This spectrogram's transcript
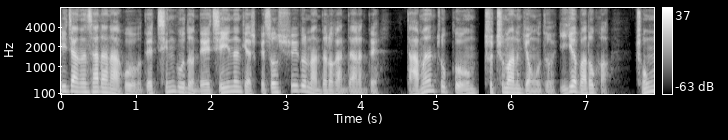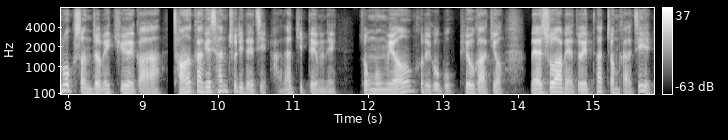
시장은 살아나고 내 친구든 내 지인은 계속해서 수익을 만들어 간다는데 나만 조금 추춤하는 경우도 이게 바로 그 종목 선점의 기회가 정확하게 산출이 되지 않았기 때문에 종목명 그리고 목표 가격 매수와 매도의 타점까지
